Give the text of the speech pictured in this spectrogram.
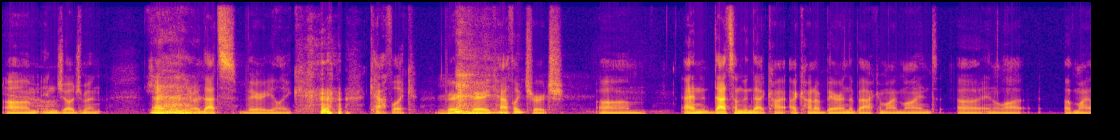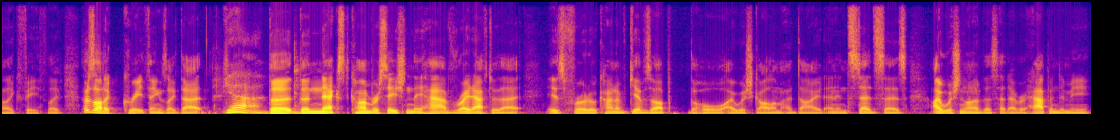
um, in judgment. And, and, you know that's very like Catholic, very very Catholic Church, um, and that's something that ki- I kind of bear in the back of my mind uh, in a lot of my like faith life. There's a lot of great things like that. Yeah. The the next conversation they have right after that is Frodo kind of gives up the whole "I wish Gollum had died" and instead says, "I wish none of this had ever happened to me."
